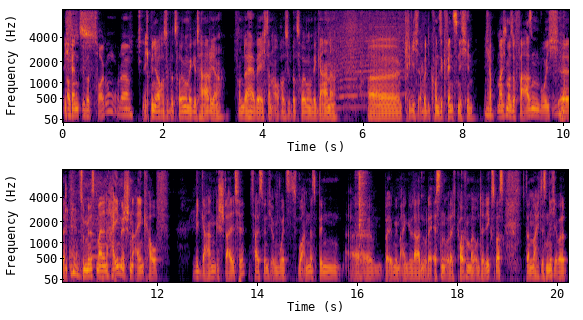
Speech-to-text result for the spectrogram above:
Ich Aus fänd's, Überzeugung oder? ich bin ja auch aus Überzeugung Vegetarier. Von daher wäre ich dann auch aus Überzeugung Veganer. Äh, Kriege ich aber die Konsequenz nicht hin. Ich habe manchmal so Phasen, wo ich äh, zumindest meinen heimischen Einkauf vegan gestalte. Das heißt, wenn ich irgendwo jetzt woanders bin, äh, bei irgendwem eingeladen oder essen oder ich kaufe mal unterwegs was, dann mache ich das nicht, aber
